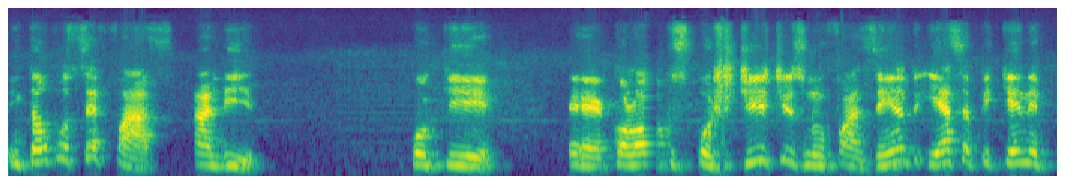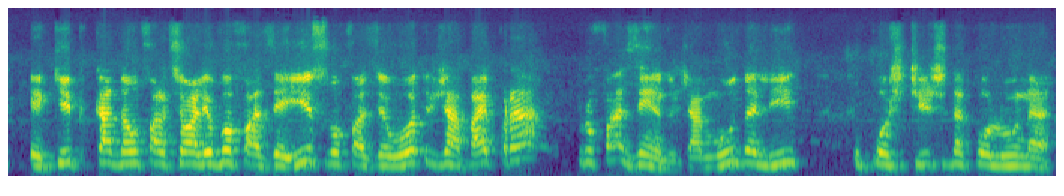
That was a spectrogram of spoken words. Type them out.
Então, você faz ali, porque é, coloca os post-its no fazendo, e essa pequena equipe, cada um fala assim: olha, eu vou fazer isso, vou fazer o outro, e já vai para o fazendo, já muda ali o post-it da coluna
